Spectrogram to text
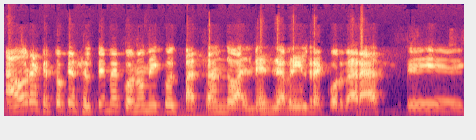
Ahora que tocas el tema económico, pasando al mes de abril, recordarás eh,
